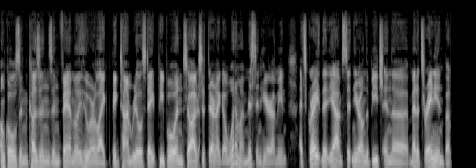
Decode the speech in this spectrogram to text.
uncles and cousins and family who are like big time real estate people. And so I sit there and I go, what am I missing here? I mean, it's great that, yeah, I'm sitting here on the beach in the Mediterranean, but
